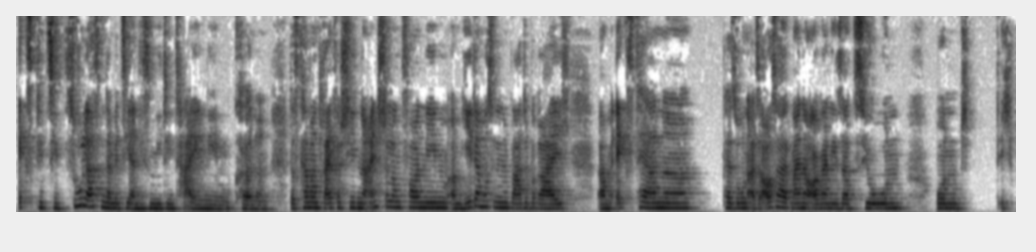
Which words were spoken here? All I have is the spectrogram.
explizit zulassen, damit sie an diesem Meeting teilnehmen können. Das kann man drei verschiedene Einstellungen vornehmen. Ähm, jeder muss in den Wartebereich, ähm, externe Personen, also außerhalb meiner Organisation und ich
